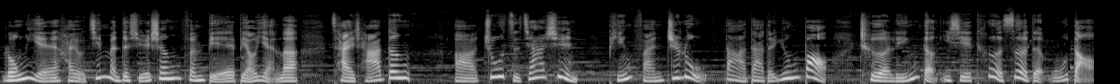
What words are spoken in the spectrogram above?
龙岩还有金门的学生分别表演了采茶灯。啊朱子家训。平凡之路、大大的拥抱、扯铃等一些特色的舞蹈。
